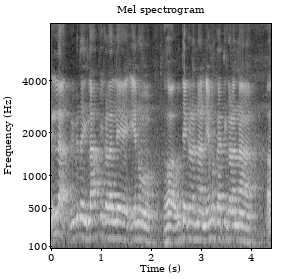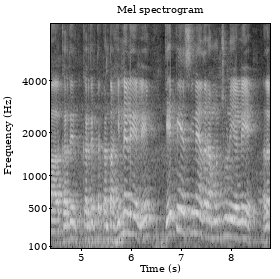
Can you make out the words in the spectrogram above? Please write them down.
ಎಲ್ಲ ವಿವಿಧ ಇಲಾಖೆಗಳಲ್ಲಿ ಏನು ಹುದ್ದೆಗಳನ್ನು, ನೇಮಕಾತಿಗಳನ್ನು ಕರೆದಿ ಕರೆದಿರ್ತಕ್ಕಂಥ ಹಿನ್ನೆಲೆಯಲ್ಲಿ ಕೆ ಪಿ ಎಸ್ ಸಿನೇ ಅದರ ಮುಂಚೂಣಿಯಲ್ಲಿ ಅದರ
